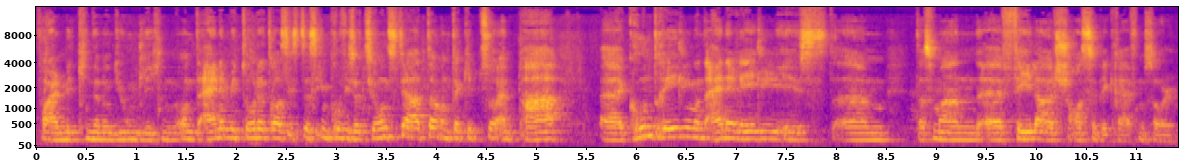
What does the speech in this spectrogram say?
Vor allem mit Kindern und Jugendlichen. Und eine Methode daraus ist das Improvisationstheater und da gibt es so ein paar äh, Grundregeln und eine Regel ist, ähm, dass man äh, Fehler als Chance begreifen soll.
